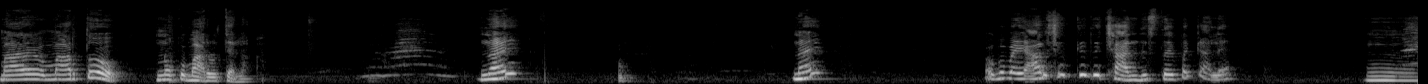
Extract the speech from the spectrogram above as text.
मार मारतो नको मारू त्याला. नाही? नाही? बाई आरशात किती छान दिसतंय पण काल्या. हम्म.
